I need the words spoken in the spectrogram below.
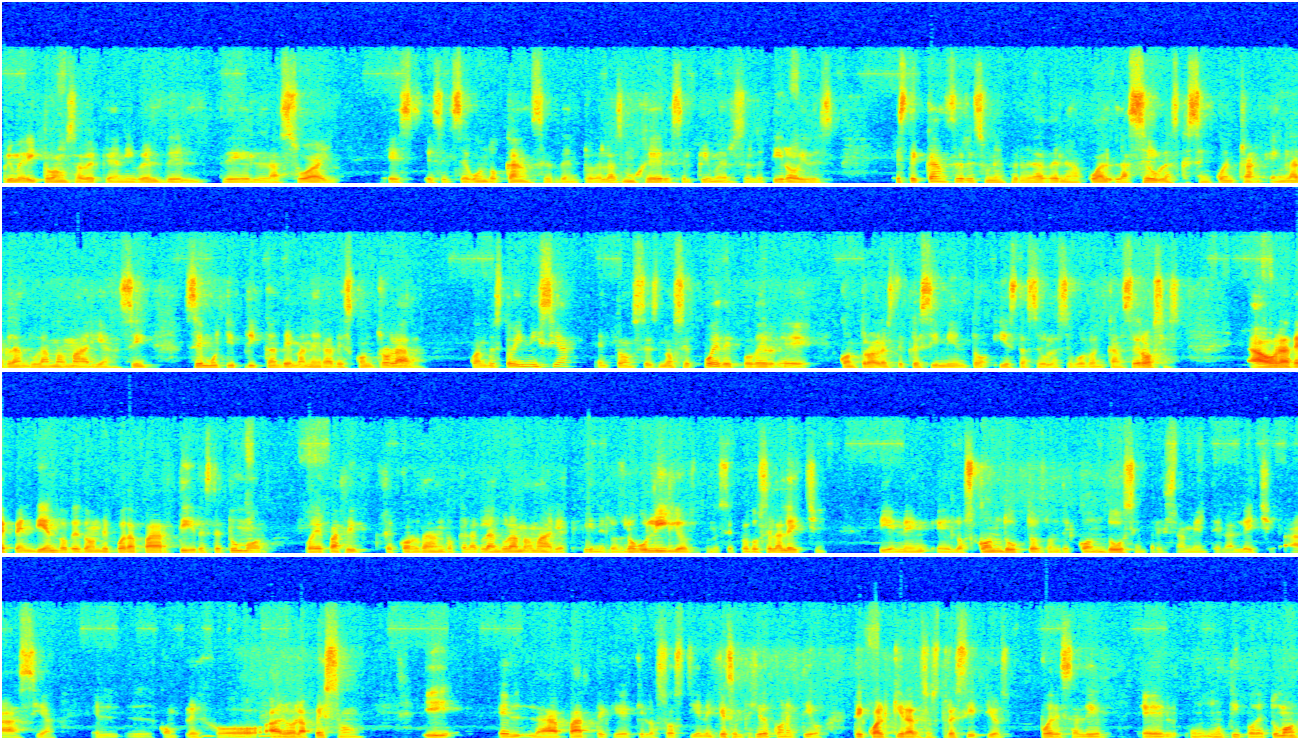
primerito vamos a ver que a nivel de la SUAI es, es el segundo cáncer dentro de las mujeres, el primero es el de tiroides, este cáncer es una enfermedad en la cual las células que se encuentran en la glándula mamaria ¿sí? se multiplican de manera descontrolada. Cuando esto inicia, entonces no se puede poder eh, controlar este crecimiento y estas células se vuelven cancerosas. Ahora, dependiendo de dónde pueda partir este tumor, puede partir recordando que la glándula mamaria tiene los lobulillos donde se produce la leche, tienen eh, los conductos donde conducen precisamente la leche hacia el, complejo areola-pezón y la parte que, que, lo sostiene, que es el tejido conectivo. De cualquiera de esos tres sitios puede salir un, tipo de tumor.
